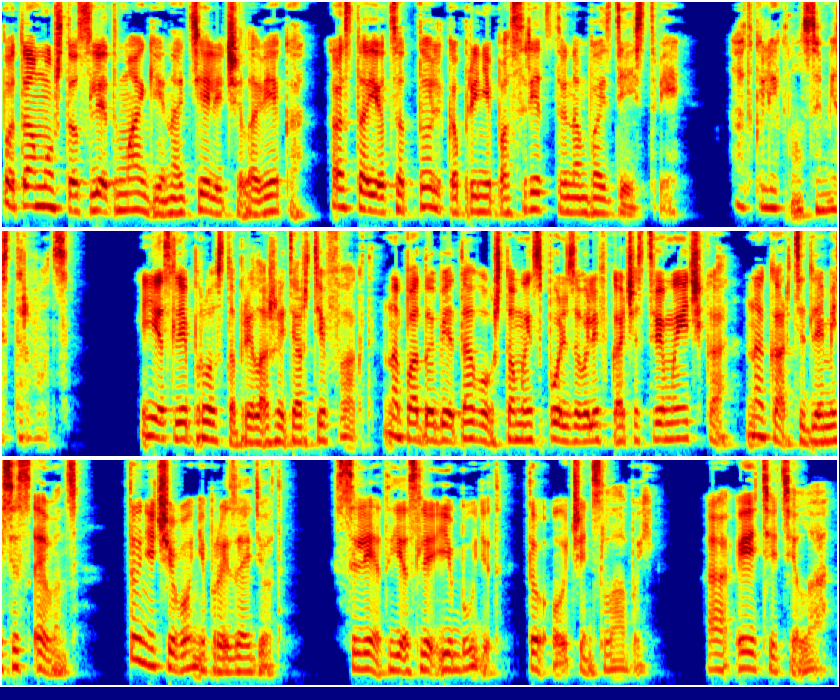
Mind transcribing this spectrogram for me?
Потому что след магии на теле человека остается только при непосредственном воздействии. Откликнулся мистер Вудс. Если просто приложить артефакт, наподобие того, что мы использовали в качестве маячка на карте для миссис Эванс, то ничего не произойдет. След, если и будет, то очень слабый. А эти тела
